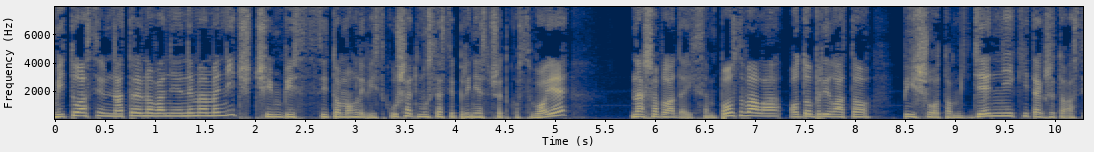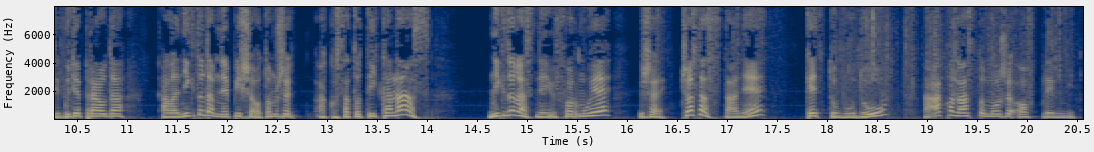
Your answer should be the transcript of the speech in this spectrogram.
my tu asi na trénovanie nemáme nič, čím by si to mohli vyskúšať, musia si priniesť všetko svoje. Naša vláda ich sem pozvala, odobrila to, píšu o tom denníky, takže to asi bude pravda, ale nikto tam nepíše o tom, že ako sa to týka nás. Nikto nás neinformuje, že čo sa stane, keď tu budú a ako nás to môže ovplyvniť.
